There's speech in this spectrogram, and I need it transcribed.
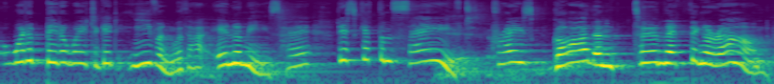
what a better way to get even with our enemies, hey? Let's get them saved. Praise God and turn that thing around,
